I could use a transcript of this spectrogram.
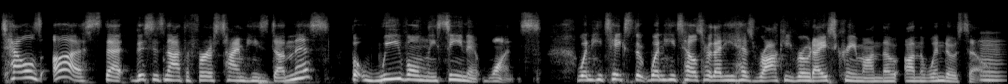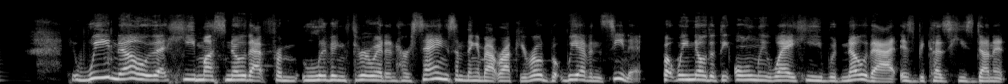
tells us that this is not the first time he's done this but we've only seen it once when he takes the when he tells her that he has rocky road ice cream on the on the windowsill Mm. we know that he must know that from living through it and her saying something about Rocky Road, but we haven't seen it. But we know that the only way he would know that is because he's done it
